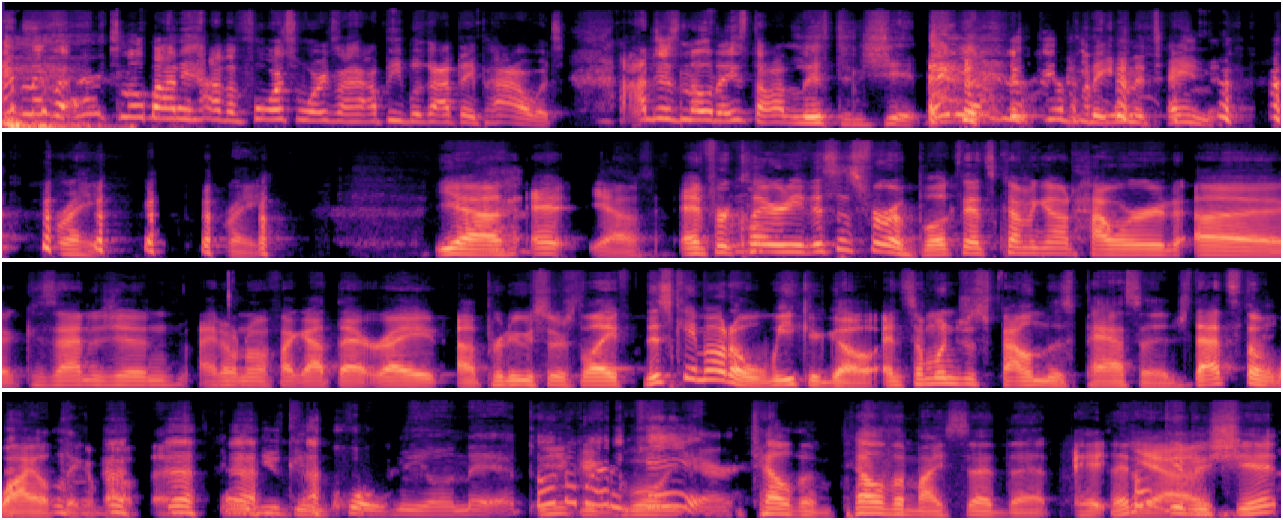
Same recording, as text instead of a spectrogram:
I never asked nobody how the force works or how people got their powers. I just know they start lifting shit. Maybe I'm just here for the entertainment. right, right. Yeah, eh, yeah. And for clarity, this is for a book that's coming out. Howard uh, Kazanjian. I don't know if I got that right. Uh, Producer's Life. This came out a week ago, and someone just found this passage. That's the wild thing about that. And you can quote me on that. Don't You could nobody go- care. Tell them, tell them I said that. It- They don't yeah. give a shit.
